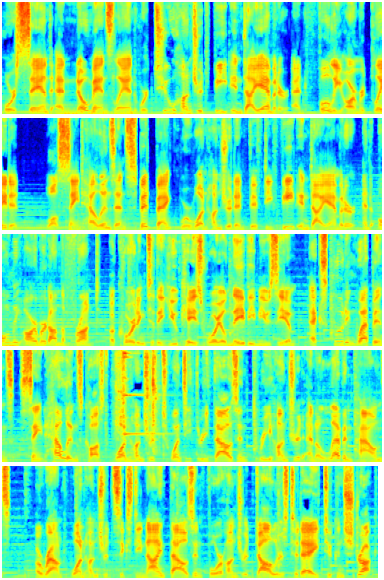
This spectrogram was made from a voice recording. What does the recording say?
Horse Sand and No Man's Land were 200 feet in diameter and fully armored plated while St. Helens and Spitbank were 150 feet in diameter and only armored on the front. According to the UK's Royal Navy Museum, excluding weapons, St. Helens cost £123,311, around $169,400 today to construct.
